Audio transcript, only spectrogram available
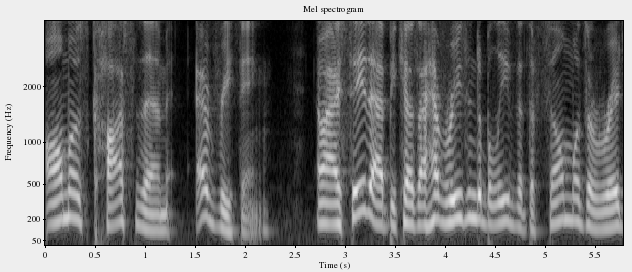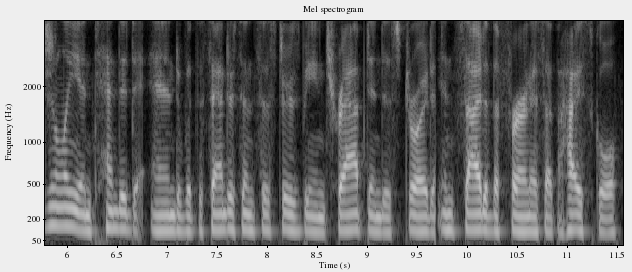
almost cost them everything. Now, I say that because I have reason to believe that the film was originally intended to end with the Sanderson sisters being trapped and destroyed inside of the furnace at the high school.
